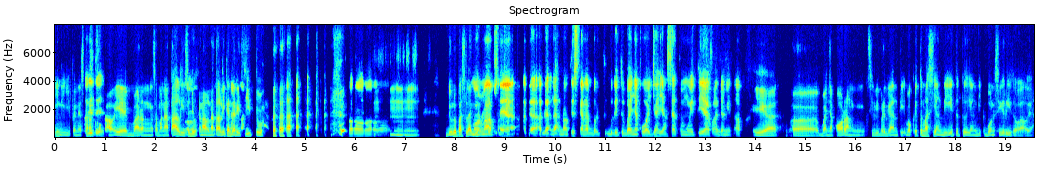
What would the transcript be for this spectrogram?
ini eventnya startup gitu ya? iya bareng sama Natali. Oh. Saya juga kenal Natali kan dari situ. Oh. Hmm. Dulu pas lagi. Mohon maaf, saya agak agak nggak notice karena begitu banyak wajah yang saya temui tiap ada meet up. Iya, uh, banyak orang silih berganti. Waktu itu masih yang di itu tuh, yang di Kebon Siri soalnya.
